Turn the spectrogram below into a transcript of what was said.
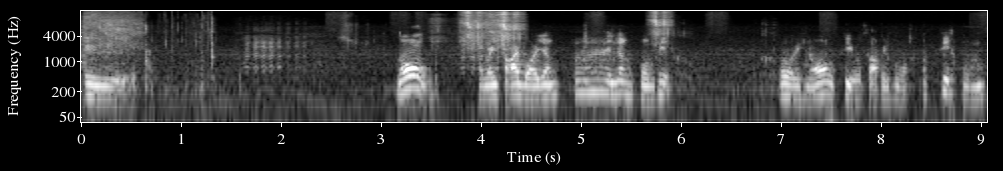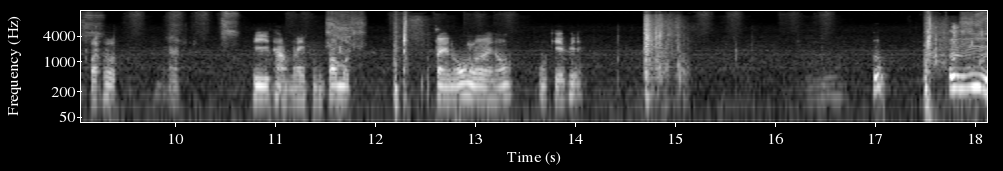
เออน้องทำไมตายบ่อยจังเอ้ยเรื่องผมพี่ โอ้ยน้องพี่อุตส่าห์เป็นห่วงพี่ผมขอโทษอะพี่ถามอะไรผมตอบหมดแต่น้องเลยน้องโอเคพี่ปึ๊บเออ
